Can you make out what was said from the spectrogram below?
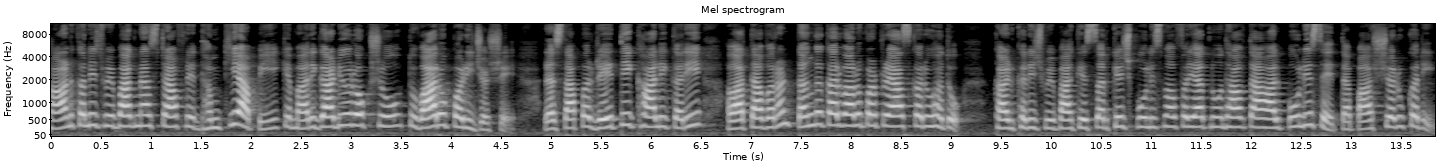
ખાણ ખનીજ વિભાગના સ્ટાફને ધમકી આપી કે, મારી ગાડીઓ રોકશો તો વારો પડી જશે. રસ્તા પર રેતી ખાલી કરી વાતાવરણ તંગ કરવાનો પણ પ્રયાસ કર્યો હતો. ખાણ ખનીજ વિભાગે સરખેજ પોલીસમાં ફરિયાદ નોંધાવતા હાલ પોલીસે તપાસ શરૂ કરી.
